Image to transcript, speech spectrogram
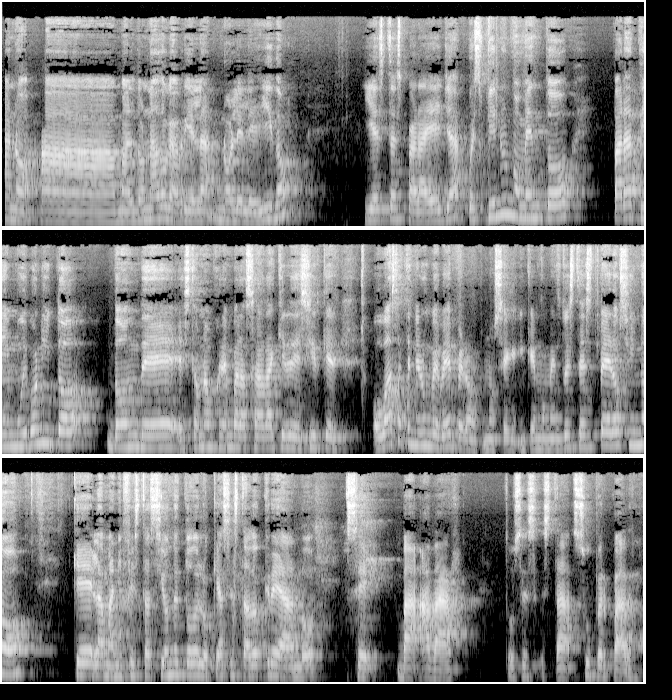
Ah, no, a Maldonado Gabriela no le he leído y esta es para ella. Pues viene un momento para ti muy bonito donde está una mujer embarazada, quiere decir que o vas a tener un bebé, pero no sé en qué momento estés, pero si no, que la manifestación de todo lo que has estado creando se va a dar. Entonces está súper padre.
